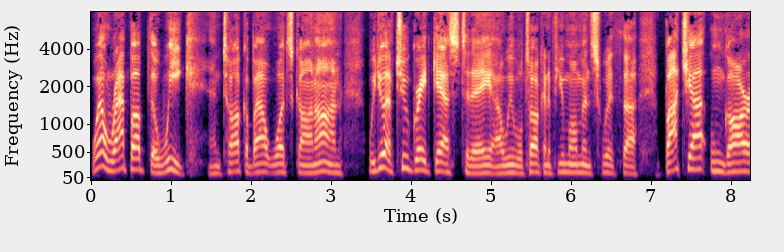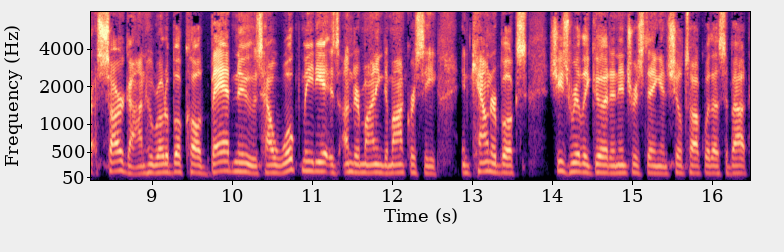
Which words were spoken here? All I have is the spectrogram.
well, wrap up the week and talk about what's gone on. We do have two great guests today. Uh, we will talk in a few moments with uh, Batya Ungar Sargon, who wrote a book called Bad News How Woke Media is Undermining Democracy Encounter Books. She's really good and interesting, and she'll talk with us about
